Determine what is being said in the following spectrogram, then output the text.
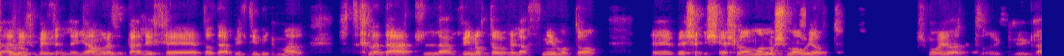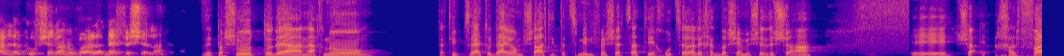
תהליך בלתי, לגמרי, זה תהליך, אה, אתה יודע, בלתי נגמר, שצריך לדעת להבין אותו ולהפנים אותו, אה, ושיש לו המון משמעויות. משמעויות על הגוף שלנו ועל הנפש שלנו. זה פשוט, אתה יודע, אנחנו... אתה תמצא, אתה יודע, היום שאלתי את עצמי, לפני שיצאתי החוצה ללכת בשמש איזה שעה, אה, ש... חלפה,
